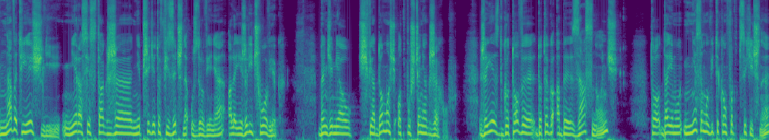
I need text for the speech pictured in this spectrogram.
Nawet jeśli nieraz jest tak, że nie przyjdzie to fizyczne uzdrowienie, ale jeżeli człowiek będzie miał świadomość odpuszczenia grzechów, że jest gotowy do tego, aby zasnąć, to daje mu niesamowity komfort psychiczny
